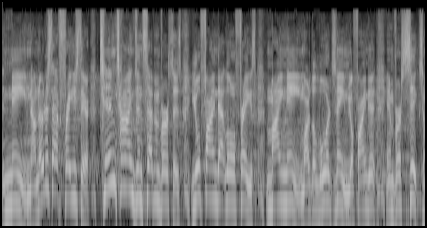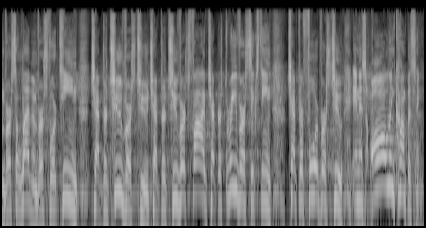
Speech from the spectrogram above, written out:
name. Now, notice that phrase there. 10 times in seven verses, you'll find that little phrase, my name, or the Lord's name. You'll find it in verse 6, and verse 11, verse 14, chapter 2, verse 2, chapter 2, verse 5, chapter 3, verse 16, chapter 4, verse 2. And it's all encompassing.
